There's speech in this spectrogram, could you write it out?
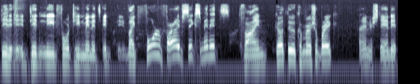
Dude, it, it didn't need 14 minutes. It, it like four, five, six minutes. Fine, go through a commercial break. I understand it,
